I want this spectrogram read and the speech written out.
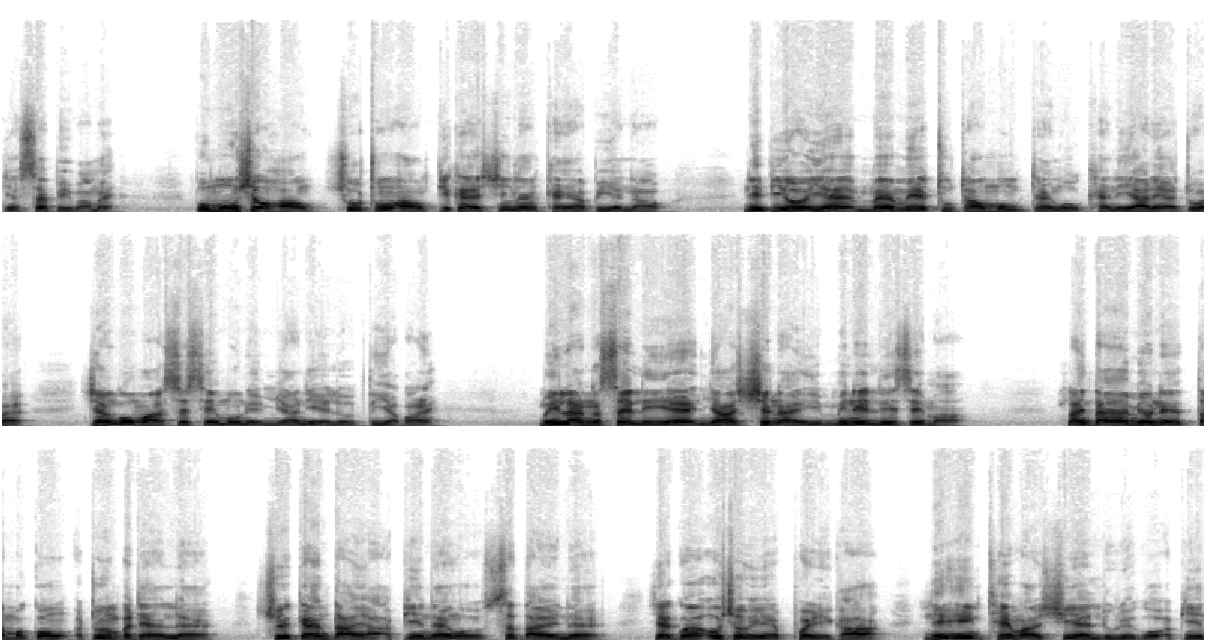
တင်ဆက်ပေးပါမယ်။ဗုံမုံရှုံအောင်ရှိုထွန်းအောင်ပြစ်ခတ်ရှင်းလန်းခံရပြီးတဲ့နောက် နေပြည်တော်ရဲ့မန်မဲထုထောင်မှုတံကိုခံရတဲ့အတွက်ရန်ကုန်မှာစစ်စင်မှုတွေများနေတယ်လို့သိရပါတယ်။မေလ24ရက်ည8:00နာရီမိနစ်40မှာလှိုင်းတရာမြို့နယ်တမကုံအတွင်းပဒံလန်းရွှေကန်းတာယာအပြင်တန်းကိုစစ်သားရဲနဲ့ရက်ကွက်အုပ်ချုပ်ရေးအဖွဲ့တွေကနေအိမ်ထဲမှာရှိတဲ့လူတွေကိုအပြင်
